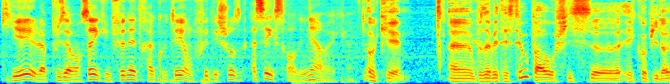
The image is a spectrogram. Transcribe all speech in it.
qui est la plus avancée avec une fenêtre à côté. On fait des choses assez extraordinaires avec. Ok. Euh, vous avez testé ou pas Office et Copilot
